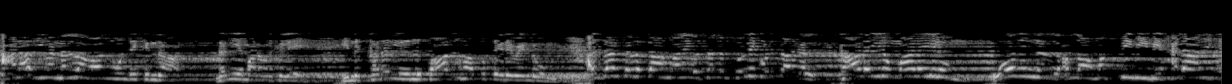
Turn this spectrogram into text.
ஆனால் இவன் நல்லா வாழ்ந்து கொண்டிருக்கின்றான். கண்ணியமானவர்களே இந்த கடலில் இருந்து பாதுகாப்பு தேட வேண்டும். அதுதான் செல்லத்தான் செல்லம் சொல்லிக் கொடுத்தார்கள். காலையிலும் மாலையிலும் ஓதுங்கள். அல்லாஹ் மக்தி நீபி ஹலாலிக்க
